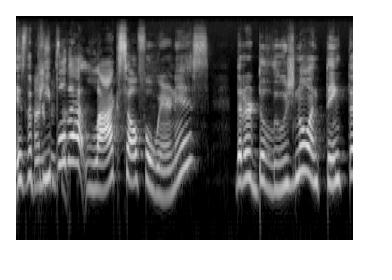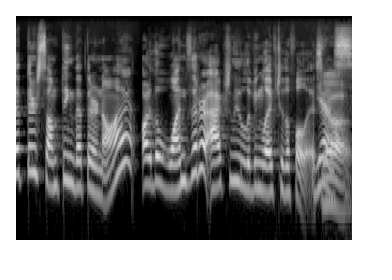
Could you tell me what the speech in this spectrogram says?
Is the people 100%. that lack self awareness that are delusional and think that there's something that they're not are the ones that are actually living life to the fullest. Yeah. Yeah,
